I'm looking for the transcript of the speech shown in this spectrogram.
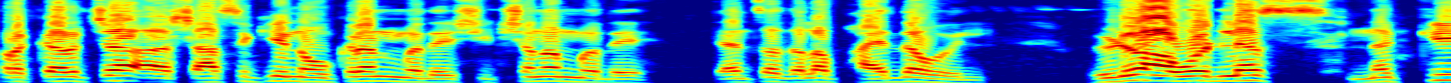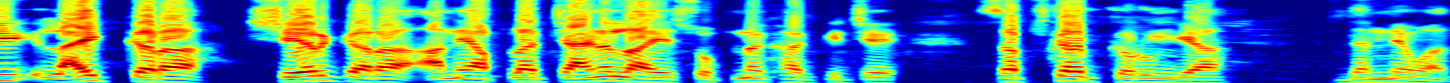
प्रकारच्या शासकीय नोकऱ्यांमध्ये शिक्षणामध्ये त्यांचा त्याला फायदा होईल. व्हिडिओ आवडल्यास नक्की लाईक करा शेअर करा आणि आपला चॅनल आहे स्वप्न खाकीचे. सबस्क्राईब करून घ्या. धन्यवाद.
